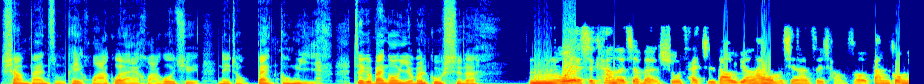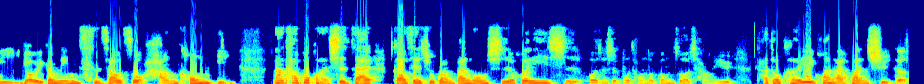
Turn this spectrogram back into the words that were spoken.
上班族可以划过来划过去那种办公椅。这个办公椅有没有故事呢？嗯，我也是看了这本书才知道，原来我们现在最常坐的办公椅有一个名词叫做航空椅。那它不管是在高阶主管办公室、会议室，或者是不同的工作场域，它都可以换来换去的。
